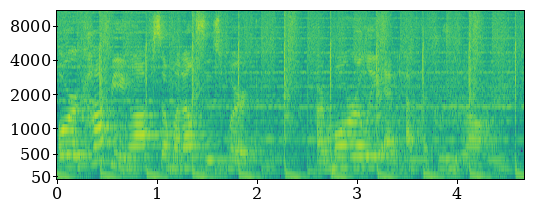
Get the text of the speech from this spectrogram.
or copying off someone else's work are morally and ethically wrong.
